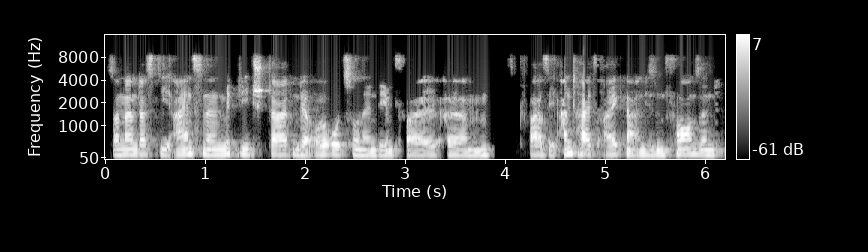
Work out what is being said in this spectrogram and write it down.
sondern dass die einzelnen Mitgliedstaaten der Eurozone in dem Fall ähm, quasi Anteilseigner an diesem Fonds sind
